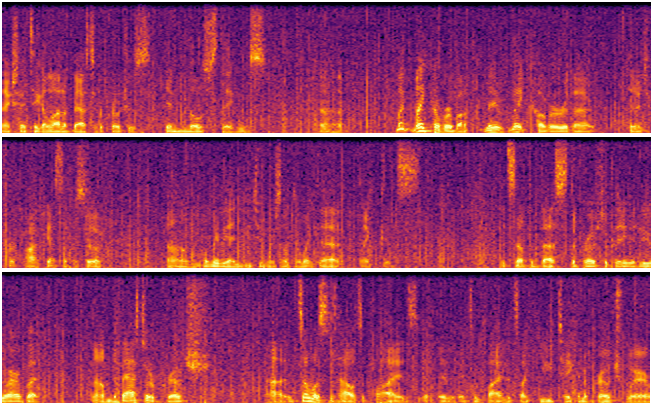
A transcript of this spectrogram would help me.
actually, I take a lot of bastard approaches in most things. Uh, might, might cover about might, might cover that in a different podcast episode, um, or maybe on YouTube or something like that. Like it's it's not the best approach depending on who you are, but um, the bastard approach, uh, it's almost as how it's applied. It's, it, it's implied. It's like you take an approach where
